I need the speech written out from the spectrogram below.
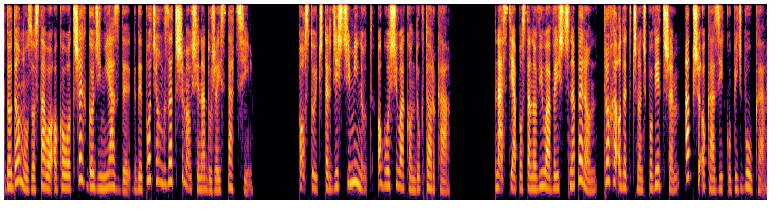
Do domu zostało około trzech godzin jazdy, gdy pociąg zatrzymał się na dużej stacji. Postój 40 minut, ogłosiła konduktorka. Nastia postanowiła wyjść na peron, trochę odetchnąć powietrzem, a przy okazji kupić bułkę.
